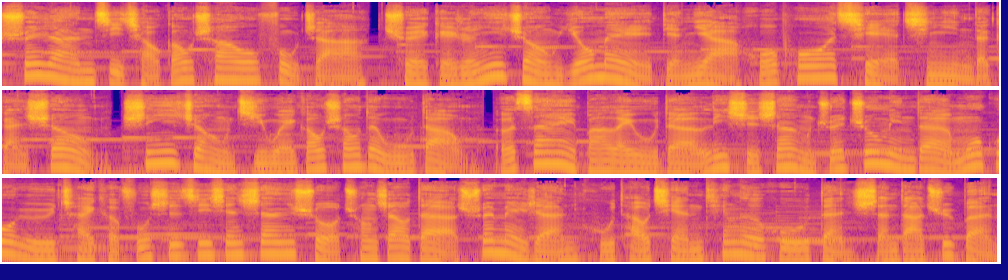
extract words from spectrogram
虽然技巧高超复杂，却给人一种优美、典雅、活泼且轻盈的感受，是一种极为高超的舞蹈。而在芭蕾舞的历史上，最著名的莫过于柴可夫斯基先生所创造的《睡美人》《胡桃钳》《天鹅湖》等三大剧本，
